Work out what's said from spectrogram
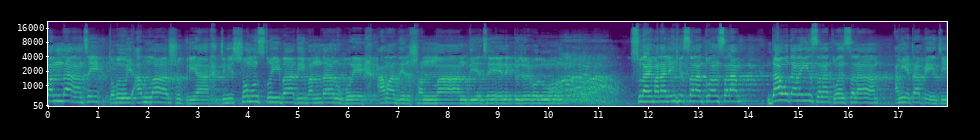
বান্দা আছে, তবে ওই আল্লাহর শুক্রিয়া যিনি সমস্ত ইবাদি বান্দার উপরে আমাদের সম্মান দিয়েছেন। একটু জোরে বলুন। সুলাইমান আলাইহিস সালাতু ওয়াস সালাম দাউদ আলাইহিস সালাতু ওয়াস সালাম আমি এটা পেয়েছি।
